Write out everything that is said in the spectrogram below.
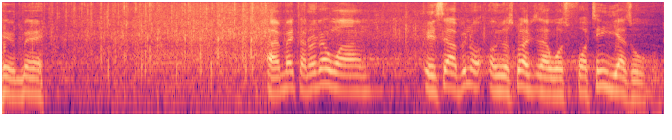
Amen. I met another one. He said, I've been on your scholarship since I was 14 years old.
